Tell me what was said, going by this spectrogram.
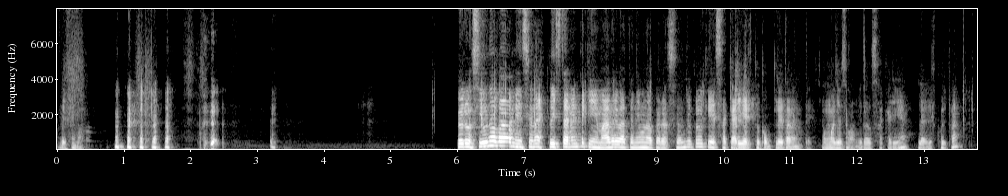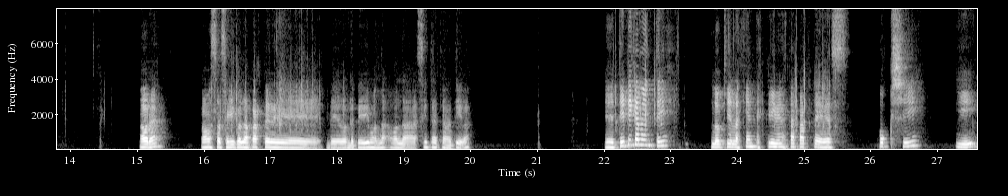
dejémoslo. Pero si uno va a mencionar explícitamente que mi madre va a tener una operación, yo creo que sacaría esto completamente. Como yo se lo sacaría, la disculpa. Ahora, vamos a seguir con la parte de, donde pedimos la, cita alternativa. Eh, típicamente, lo que la gente escribe en esta parte es Oxy y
